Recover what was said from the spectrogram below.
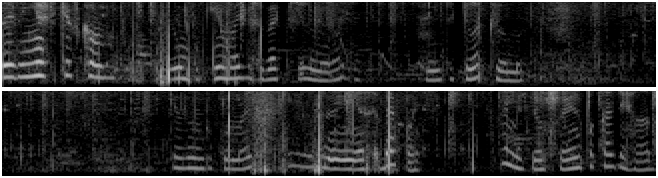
Galerinha, quer ficar um, pouquinho mais aqui no é? meu lado? Junto aqui na cama. Quer ver um pouco mais aqui na minha rebecões? Ai meu Deus, eu saindo pra casa errada.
